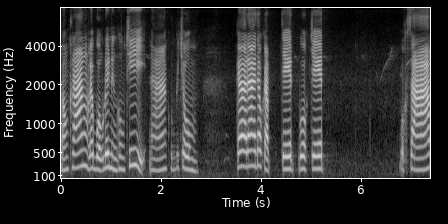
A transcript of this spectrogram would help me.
สองครั้งแล้วบวกด้วยหนึ่งคงที่นะคุณผู้ชม ก็ได้เท่ากับเจ็ดบวกเจ็ดบวกสาม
